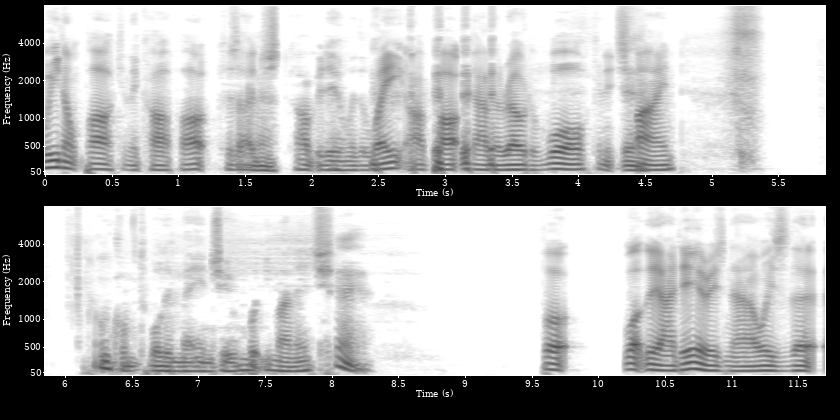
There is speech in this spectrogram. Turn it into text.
We don't park in the car park because I Yeah. just can't be doing with the weight. I park down the road and walk, and it's Yeah. fine. Uncomfortable in May and June, but you manage. Yeah. But what the idea is now is that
